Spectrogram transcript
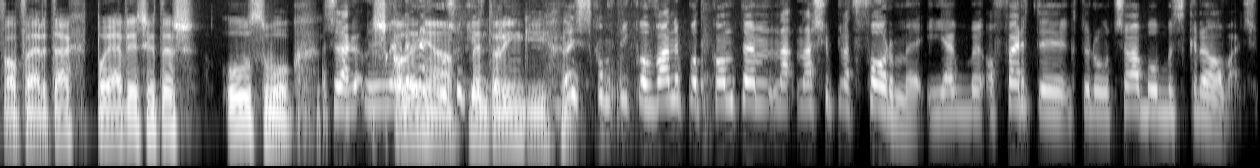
w ofertach pojawia się też usług, znaczy tak, szkolenia, mentoringi. To jest skomplikowany pod kątem na, naszej platformy i jakby oferty, którą trzeba byłoby skreować.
